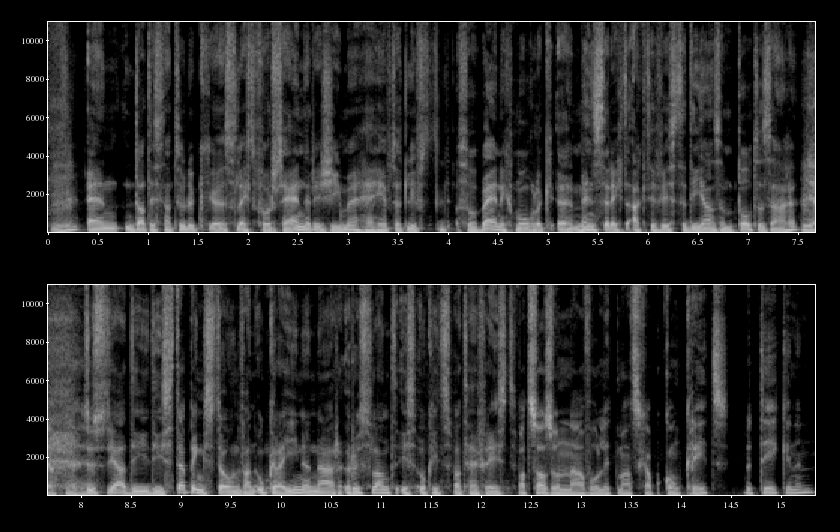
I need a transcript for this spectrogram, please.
Mm -hmm. En dat is natuurlijk uh, slecht voor zijn regime. Hij heeft het liefst zo weinig mogelijk uh, mensenrechtenactivisten die aan zijn poten zagen. Ja, ja, ja. Dus ja, die, die stepping stone van Oekraïne naar Rusland is ook iets wat hij vreest. Wat zou zo'n NAVO-lidmaatschap concreet betekenen?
